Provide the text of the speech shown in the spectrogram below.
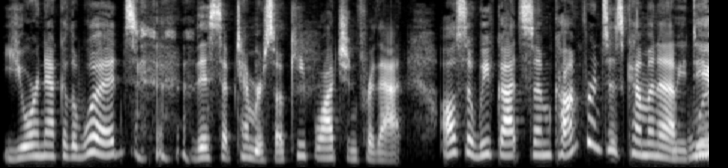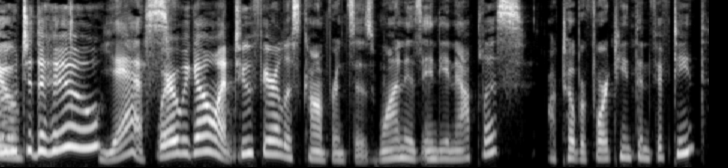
your neck of the woods this September. So keep watching for that. Also, we've got some conferences coming up. We Woo do. to the who. yes. Where are we going? Two fearless conferences. One is Indianapolis, October 14th and 15th.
